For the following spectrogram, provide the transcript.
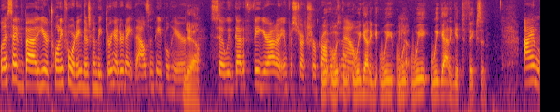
well, they say that by the year 2040, there's going to be 308,000 people here. Yeah. So we've got to figure out our infrastructure We- problems we, now. We got to get we, we, we, we got to get to fixing. I'm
